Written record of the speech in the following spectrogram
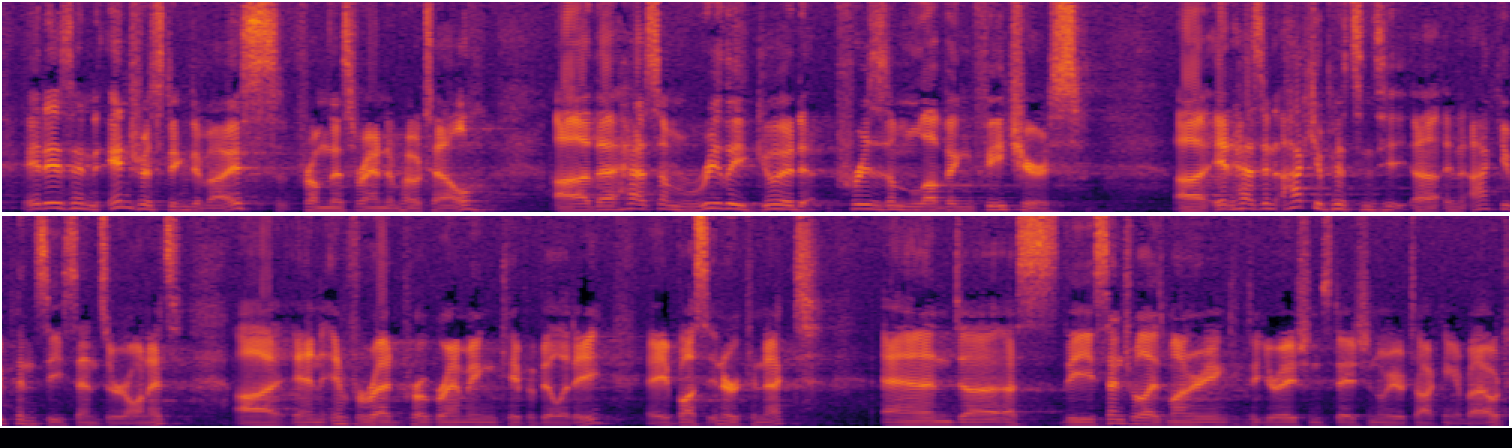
it is an interesting device from this random hotel uh, that has some really good prism loving features. Uh, it has an occupancy, uh, an occupancy sensor on it, uh, an infrared programming capability, a bus interconnect, and uh, the centralized monitoring configuration station we were talking about,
